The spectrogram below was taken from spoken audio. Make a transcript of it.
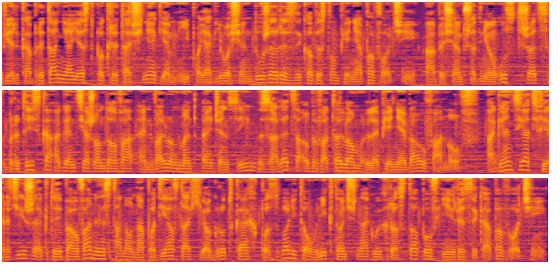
Wielka Brytania jest pokryta śniegiem i pojawiło się duże ryzyko wystąpienia powodzi. Aby się przed nią ustrzec, brytyjska agencja rządowa Environment Agency zaleca obywatelom lepienie bałwanów. Agencja twierdzi, że gdy bałwany staną na podjazdach i ogródkach, pozwoli to uniknąć nagłych roztopów i ryzyka powodzi.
